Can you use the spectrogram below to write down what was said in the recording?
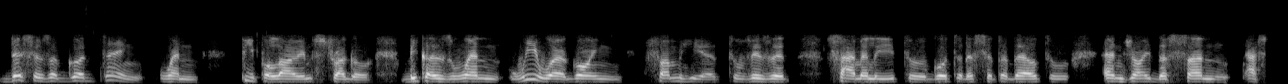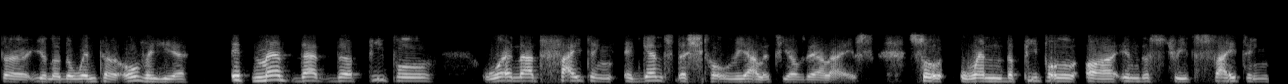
This is a good thing when people are in struggle because when we were going from here to visit family, to go to the citadel, to enjoy the sun after, you know, the winter over here, it meant that the people were not fighting against the whole reality of their lives. So when the people are in the streets fighting,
